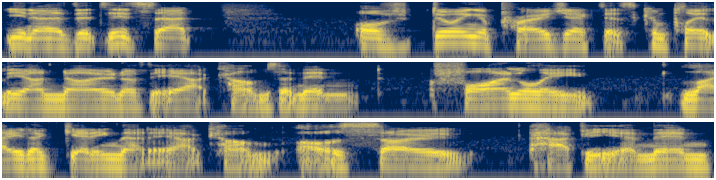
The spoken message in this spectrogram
you know, that it's that of doing a project that's completely unknown of the outcomes and then finally later getting that outcome. I was so happy. And then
